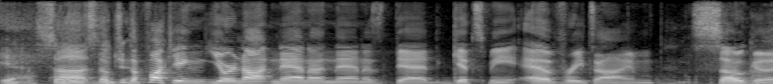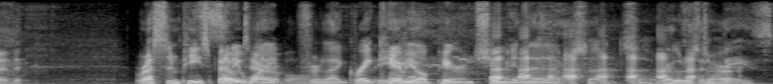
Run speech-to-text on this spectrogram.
Yeah, so Uh, the, legit. the fucking "You're not Nana, Nana's dead" gets me every time. So good. Rest in peace, So Betty terrible. White, for that great cameo appearance she made in that episode. So kudos Rest to her. peace.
